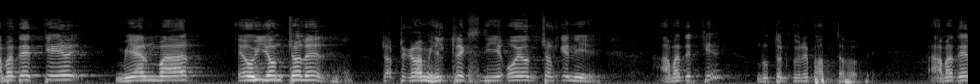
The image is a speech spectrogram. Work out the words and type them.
আমাদেরকে মিয়ানমার ওই অঞ্চলের চট্টগ্রাম হিল ট্রেক্স নিয়ে ওই অঞ্চলকে নিয়ে আমাদেরকে নতুন করে ভাবতে হবে। আমাদের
